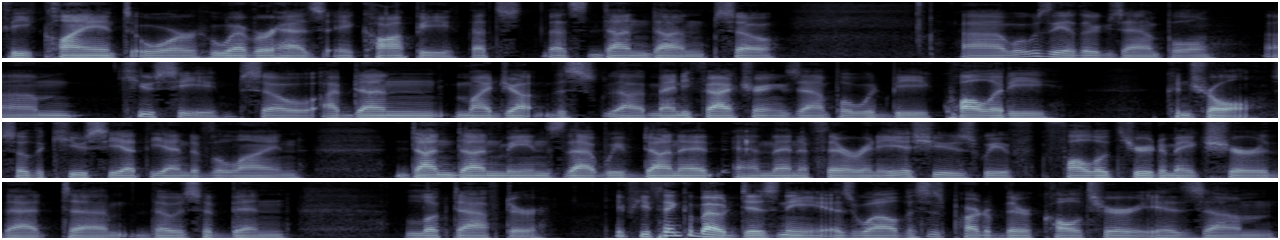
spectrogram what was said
the client or whoever has a copy that's that's done done. So, uh, what was the other example? Um, QC. So I've done my job. This uh, manufacturing example would be quality control. So the QC at the end of the line. Done done means that we've done it, and then if there are any issues, we've followed through to make sure that um, those have been looked after. If you think about Disney as well, this is part of their culture is um,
